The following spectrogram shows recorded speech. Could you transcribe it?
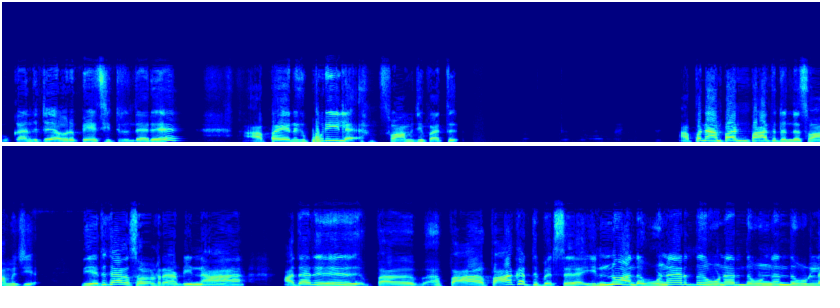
உட்காந்துட்டு அவர் பேசிட்டு இருந்தாரு. அப்போ எனக்கு புரியல சுவாமிஜி பார்த்து. அப்ப நான் பாட்டு பார்த்துட்டு இருந்தேன் சுவாமிஜியை இது எதுக்காக சொல்றேன் அப்படின்னா அதாவது பா- பா- பார்க்கறது பெருசு. இன்னும் அந்த உணர்ந்து உணர்ந்து உணர்ந்து உள்ள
